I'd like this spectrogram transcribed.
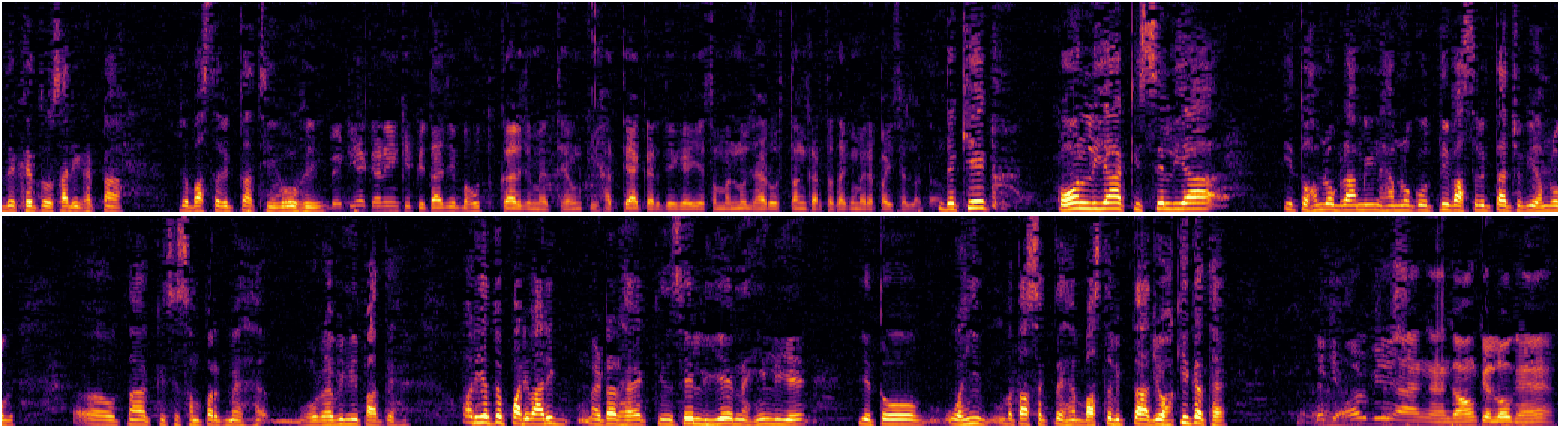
देखे तो सारी घटना जो वास्तविकता थी वो हुई। बेटियाँ कह रही हैं कि पिताजी बहुत कर्ज में थे उनकी हत्या कर दी गई। ये सो मन्नू झा रोज तंग करता था कि मेरे पैसे लौटाओ। देखिए कौन लिया किससे लिया ये तो हम लोग ग्रामीण हैं हम लोग को उतनी वास्तविकता चूँकि हम लोग उतना किसी संपर्क में है- रह भी नहीं पाते हैं। और ये तो पारिवारिक मैटर है किनसे लिए नहीं लिए ये तो वही बता सकते हैं वास्तविकता जो हकीकत है। देखिए और भी गाँव के लोग हैं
